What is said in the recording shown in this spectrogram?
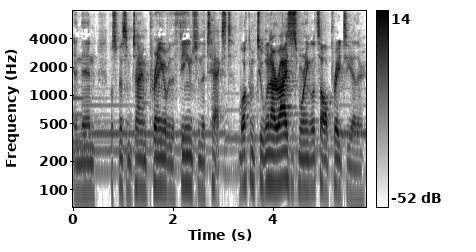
and then we'll spend some time praying over the themes from the text. Welcome to When I Rise this morning. Let's all pray together.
